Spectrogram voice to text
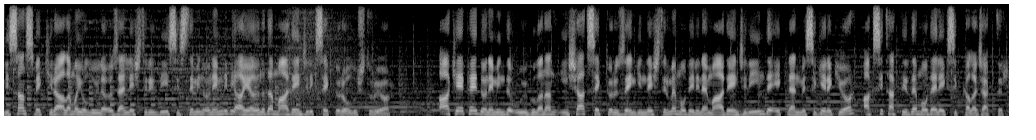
lisans ve kiralama yoluyla özelleştirildiği sistemin önemli bir ayağını da madencilik sektörü oluşturuyor. AKP döneminde uygulanan inşaat sektörü zenginleştirme modeline madenciliğin de eklenmesi gerekiyor, aksi takdirde model eksik kalacaktır.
